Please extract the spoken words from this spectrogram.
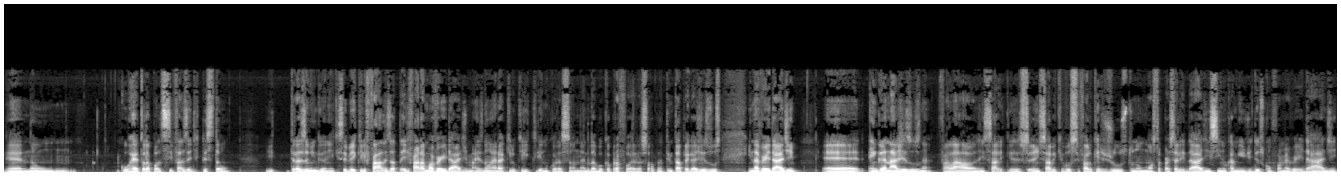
é, não correto, ela pode se fazer de cristão e trazer um engano. E aqui você vê que ele fala, ele fala uma verdade, mas não era aquilo que ele cria no coração, não era da boca para fora, era só para tentar pegar Jesus. E na verdade é, enganar Jesus, né? Falar, ó, a gente sabe que a gente sabe que você fala o que é justo, não mostra parcialidade, ensina o caminho de Deus conforme a verdade,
